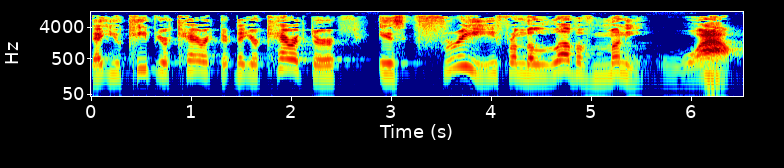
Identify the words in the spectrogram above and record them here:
that you keep your character, that your character is free from the love of money. Wow.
